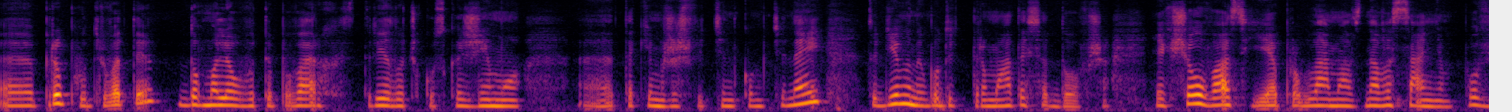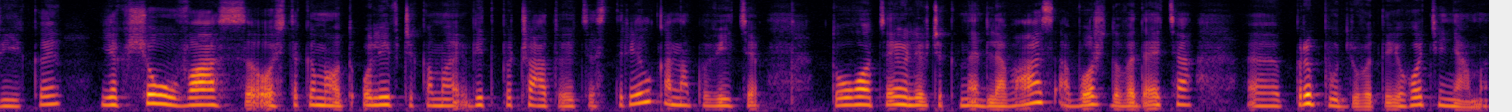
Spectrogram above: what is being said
е, припудрювати, домальовувати поверх стрілочку, скажімо, е, таким же ж відтінком тіней, тоді вони будуть триматися довше. Якщо у вас є проблема з нависанням повіки, якщо у вас ось такими от олівчиками відпечатується стрілка на повіці, то цей олівчик не для вас, або ж доведеться припудрювати його тінями.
